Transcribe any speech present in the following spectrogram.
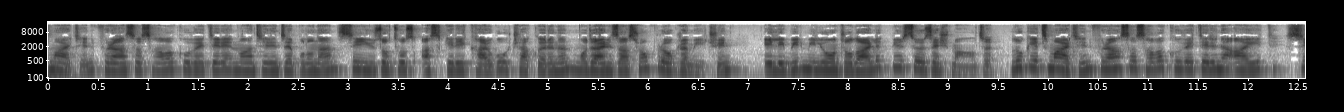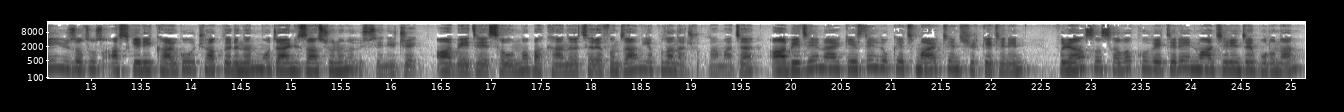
Martin, Fransız Hava Kuvvetleri envanterinde bulunan C-130 askeri kargo uçaklarının modernizasyon programı için 51 milyon dolarlık bir sözleşme aldı. Lockheed Martin, Fransız Hava Kuvvetleri'ne ait C-130 askeri kargo uçaklarının modernizasyonunu üstlenecek. ABD Savunma Bakanlığı tarafından yapılan açıklamada, ABD merkezli Lockheed Martin şirketinin Fransız Hava Kuvvetleri envanterinde bulunan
